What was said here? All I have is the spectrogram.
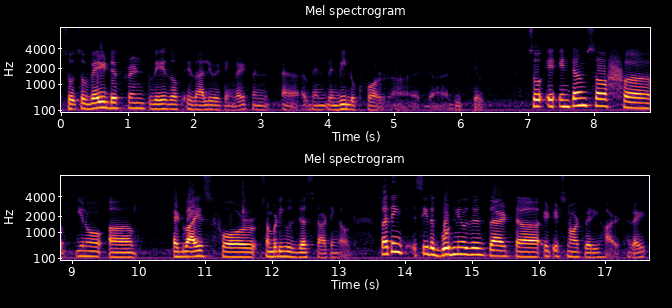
So so very different ways of evaluating right when uh, when when we look for uh, the, these skills. So in, in terms of uh, you know uh, advice for somebody who's just starting out. So i think see the good news is that uh, it, it's not very hard right?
